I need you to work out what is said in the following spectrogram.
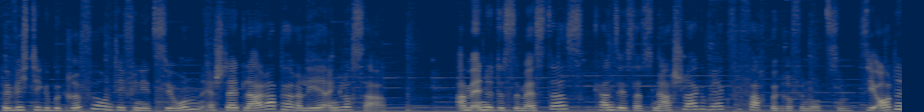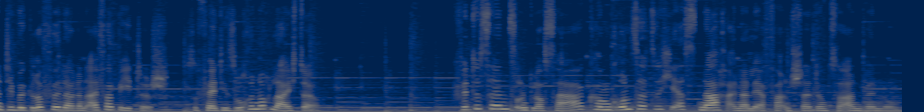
Für wichtige Begriffe und Definitionen erstellt Lara parallel ein Glossar. Am Ende des Semesters kann sie es als Nachschlagewerk für Fachbegriffe nutzen. Sie ordnet die Begriffe darin alphabetisch, so fällt die Suche noch leichter. Quintessenz und Glossar kommen grundsätzlich erst nach einer Lehrveranstaltung zur Anwendung.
